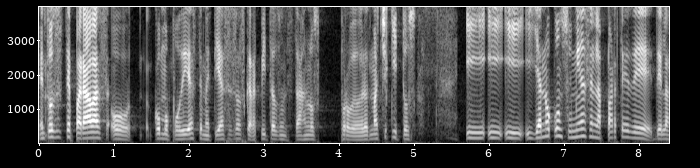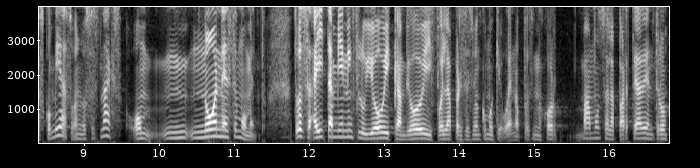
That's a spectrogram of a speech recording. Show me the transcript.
entonces te parabas o como podías te metías esas carpitas donde estaban los proveedores más chiquitos y, ya no consumías en la parte de, las comidas o en los snacks, o no en ese momento. Entonces ahí también influyó y cambió y fue la percepción como que, bueno, pues mejor vamos a la parte de adentro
